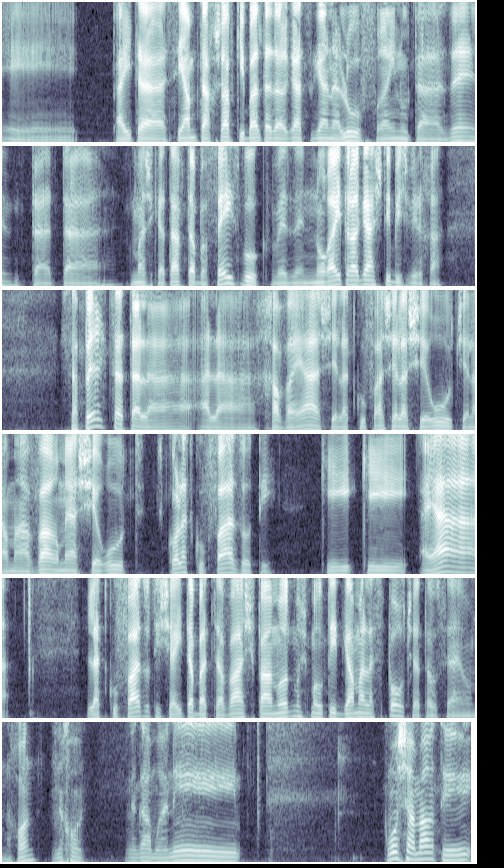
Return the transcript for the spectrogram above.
אה, היית, סיימת עכשיו, קיבלת דרגת סגן אלוף, ראינו את הזה, את, מה שכתבת בפייסבוק, וזה נורא התרגשתי בשבילך. ספר קצת על, ה, על החוויה של התקופה של השירות, של המעבר מהשירות, כל התקופה הזאת. כי, כי היה לתקופה הזאת שהיית בצבא השפעה מאוד משמעותית גם על הספורט שאתה עושה היום, נכון? נכון, לגמרי. אני, כמו שאמרתי,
